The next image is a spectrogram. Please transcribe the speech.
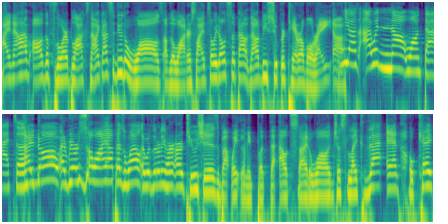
I now have all the floor blocks. Now I got to do the walls of the water slide so we don't slip out. That would be super terrible, right? Uh, yes, I would not want that. Uh, I know, and we are so high up as well. It would literally hurt our tushes. But wait, let me put the outside wall just like that. And okay,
